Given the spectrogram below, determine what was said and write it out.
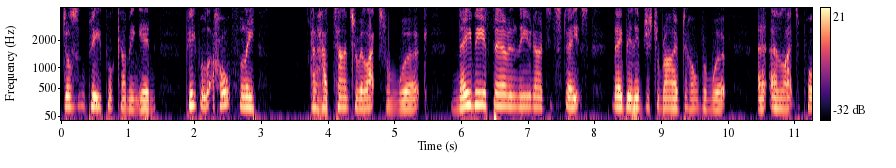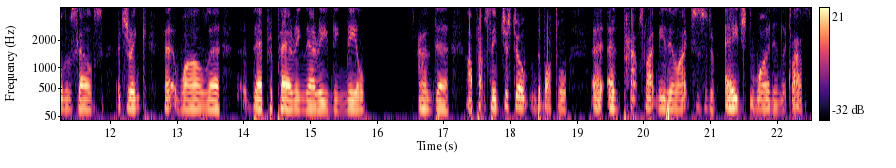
dozen people coming in, people that hopefully have had time to relax from work. Maybe if they're in the United States, maybe they've just arrived home from work uh, and like to pour themselves a drink uh, while uh, they're preparing their evening meal and uh, perhaps they've just opened the bottle uh, and perhaps like me they like to sort of age the wine in the glass.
